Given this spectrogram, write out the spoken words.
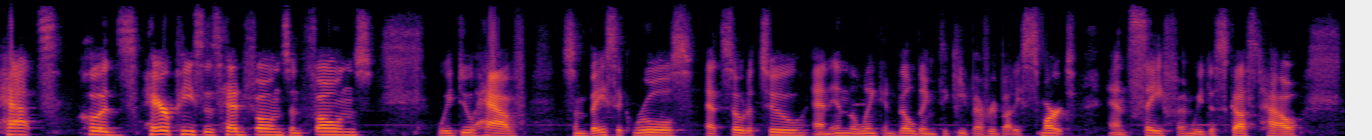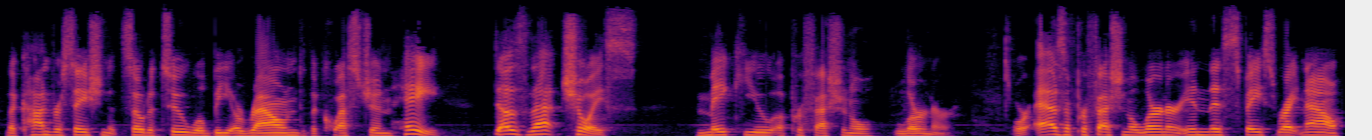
hats, hoods, hair pieces, headphones, and phones. We do have some basic rules at SOTA 2 and in the Lincoln building to keep everybody smart and safe. And we discussed how the conversation at SOTA 2 will be around the question hey, does that choice make you a professional learner? Or as a professional learner in this space right now,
